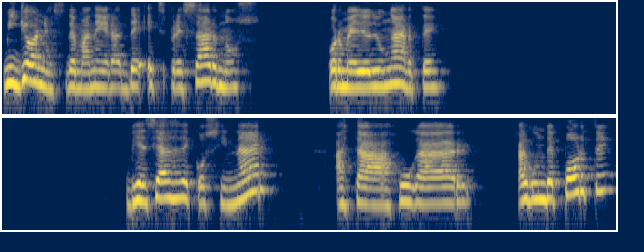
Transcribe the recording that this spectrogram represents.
millones de maneras de expresarnos por medio de un arte bien sea desde cocinar hasta jugar algún deporte,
